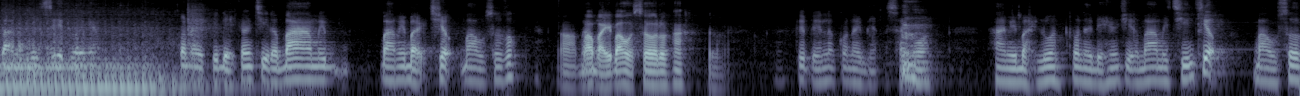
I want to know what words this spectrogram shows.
tại là nguyên zin thôi anh em. Con này thì để cho anh chị là 30 37 triệu bao hồ sơ gốc Đó, 37 bao hồ sơ luôn ha. Rồi. tiếp đến là con này biển Sài Gòn 27 luôn. Con này để cho chị là 39 triệu bao hồ sơ.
